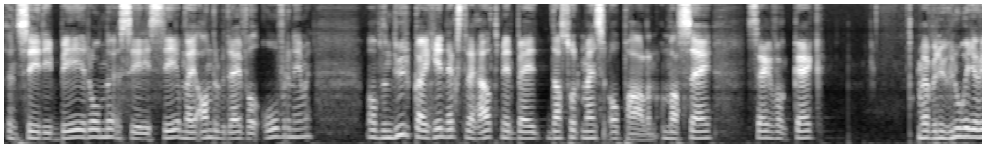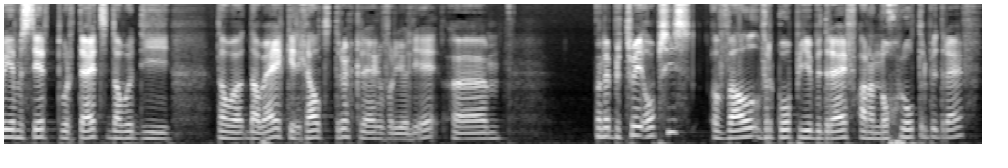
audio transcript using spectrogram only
een, serie B-ronde, een serie C, omdat je andere bedrijven wil overnemen. Maar op den duur kan je geen extra geld meer bij dat soort mensen ophalen. Omdat zij zeggen van, kijk, we hebben nu genoeg in jullie geïnvesteerd, het wordt tijd dat, we die, dat, we, dat wij een keer geld terugkrijgen voor jullie. Ehm, dan heb je twee opties. Ofwel verkoop je je bedrijf aan een nog groter bedrijf.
